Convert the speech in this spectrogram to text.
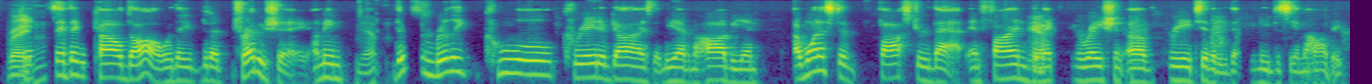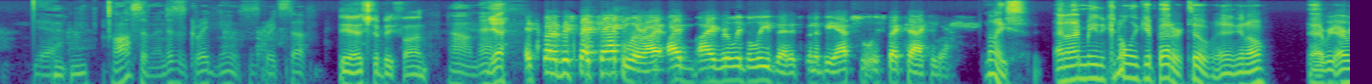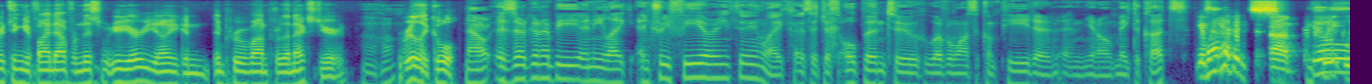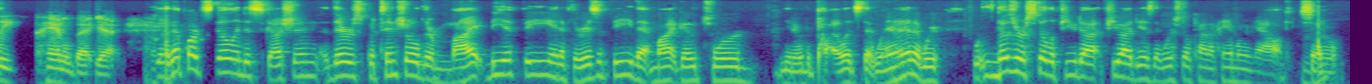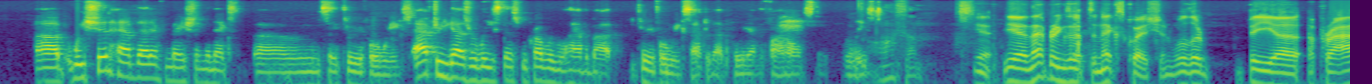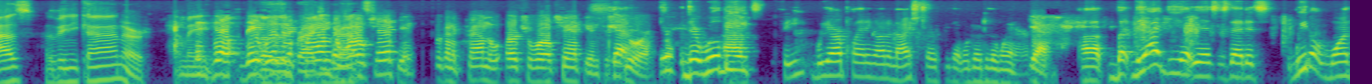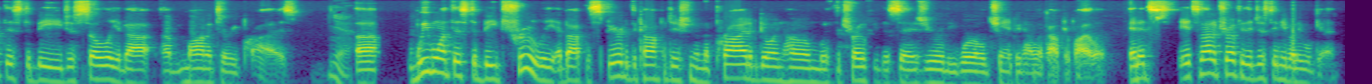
Right. And same thing with Kyle Dahl, where they did a trebuchet. I mean, Yep. there's some really cool, creative guys that we have in the hobby, and I want us to foster that and find the next generation of creativity that we need to see in the hobby. Yeah. Mm-hmm. Awesome, man. This is great news. This is great stuff. Yeah, it should be fun. Oh man. Yeah. It's going to be spectacular. I, I, I really believe that. It's going to be absolutely spectacular. Nice. And I mean, it can only get better too. You know, every everything you find out from this year, you know, you can improve on for the next year. hmm Really cool. Now, is there going to be any like entry fee or anything? Like, is it just open to whoever wants to compete and, and you know make the cuts? Yeah, we haven't uh, Still- completely handled that yet. Yeah, that part's still in discussion. There's potential there might be a fee, and if there is a fee, that might go toward you know the pilots that win. And we're those are still a few di- few ideas that we're still kind of hammering out. So uh, we should have that information in the next um, say three or four weeks after you guys release this. We probably will have about three or four weeks after that before we have the final stuff released. Awesome. Yeah, yeah, and that brings up the next question: Will there be a, a prize of any kind, or I mean, Well, they, other we're going to crown bragging the world champion. We're going to crown the virtual world champion for Yeah. sure. There, there will be Um, a fee. We are planning on a nice trophy that will go to the winner. Yes. Uh, but the idea is is that it's we don't want this to be just solely about a monetary prize. Yeah. We want this to be truly about the spirit of the competition and the pride of going home with the trophy that says you're the world champion helicopter pilot. And it's it's not a trophy that just anybody will get.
